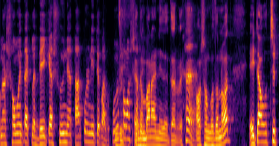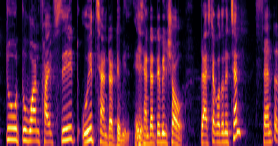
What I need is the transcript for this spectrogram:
ওনার সময় থাকলে দেখা শুই না তারপরে নিতে পারবে কোনো সমস্যা একদম বানায় নিয়ে যেতে পারবে। হ্যাঁ। অসংখ্য ধন্যবাদ। এটা হচ্ছে two two one five seat with centre table এই সেন্টার টেবিল সহ প্রাইসটা কত নিচ্ছেন? সেন্টার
